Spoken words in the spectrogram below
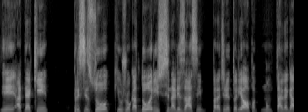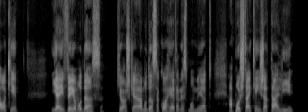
e até que precisou que os jogadores sinalizassem para a diretoria: opa, não está legal aqui. E aí veio a mudança, que eu acho que era a mudança correta nesse momento, apostar em quem já está ali,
